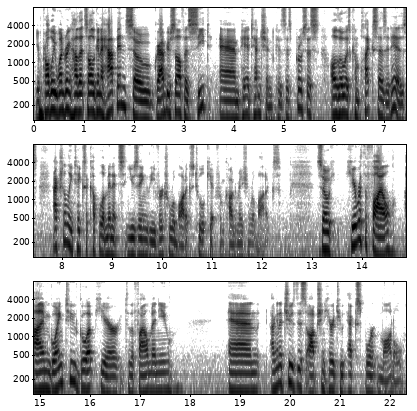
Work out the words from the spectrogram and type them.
You're probably wondering how that's all going to happen, so grab yourself a seat and pay attention because this process, although as complex as it is, actually only takes a couple of minutes using the Virtual Robotics Toolkit from Cogmation Robotics. So here with the file, I'm going to go up here to the File menu and I'm going to choose this option here to export model.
